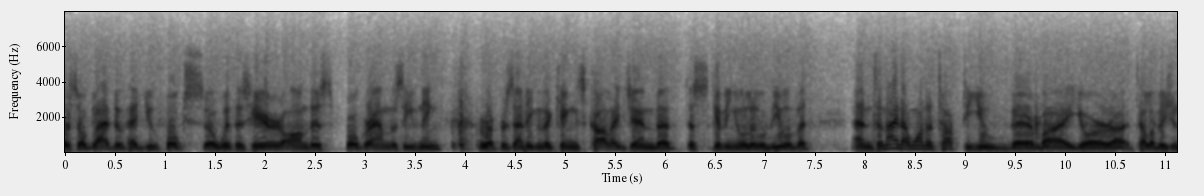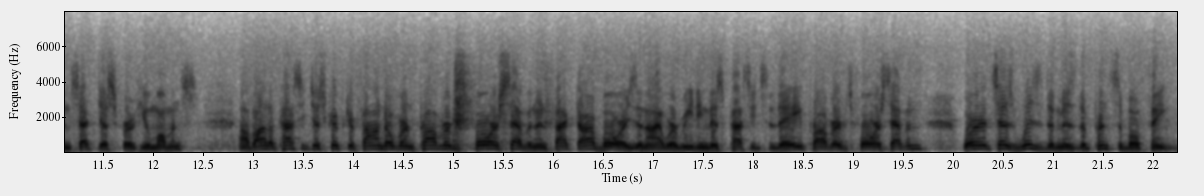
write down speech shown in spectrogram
We're so glad to have had you folks uh, with us here on this program this evening, representing the King's College and uh, just giving you a little view of it. And tonight I want to talk to you there by your uh, television set just for a few moments about a passage of Scripture found over in Proverbs 4 7. In fact, our boys and I were reading this passage today, Proverbs 4 7, where it says, Wisdom is the principal thing.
